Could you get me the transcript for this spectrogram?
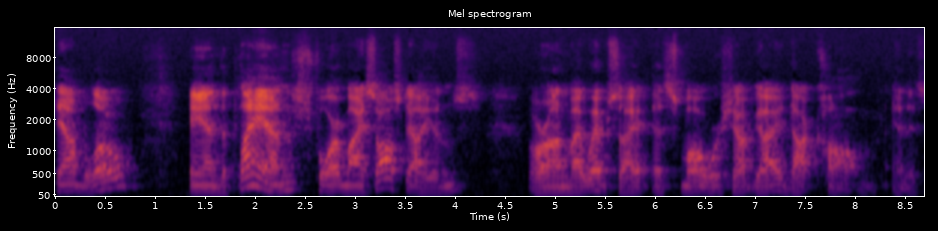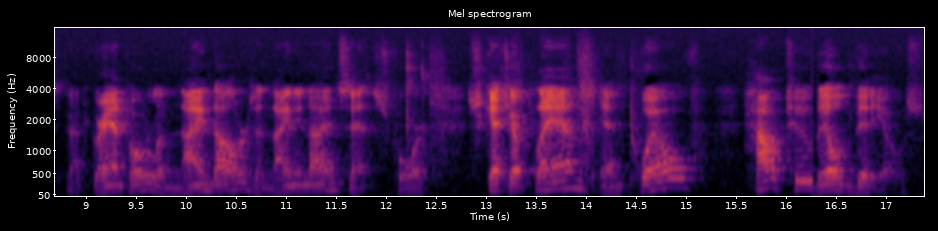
down below. And the plans for my Sawstallions or on my website at smallworkshopguy.com. And it's got a grand total of $9.99 for SketchUp plans and 12 how-to build videos.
